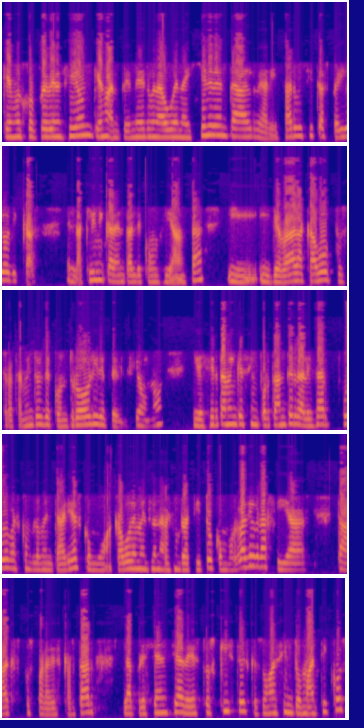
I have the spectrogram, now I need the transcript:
qué mejor prevención que mantener una buena higiene dental, realizar visitas periódicas en la clínica dental de confianza y, llevar a cabo pues tratamientos de control y de prevención, ¿no? Y decir también que es importante realizar pruebas complementarias, como acabo de mencionar hace un ratito, como radiografías, tags, pues para descartar la presencia de estos quistes que son asintomáticos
